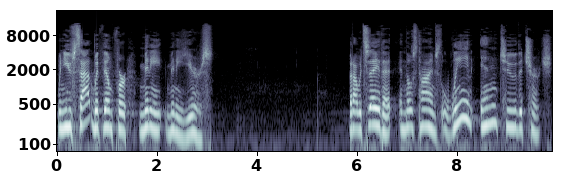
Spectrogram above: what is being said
when you've sat with them for many, many years. But I would say that in those times, lean into the church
